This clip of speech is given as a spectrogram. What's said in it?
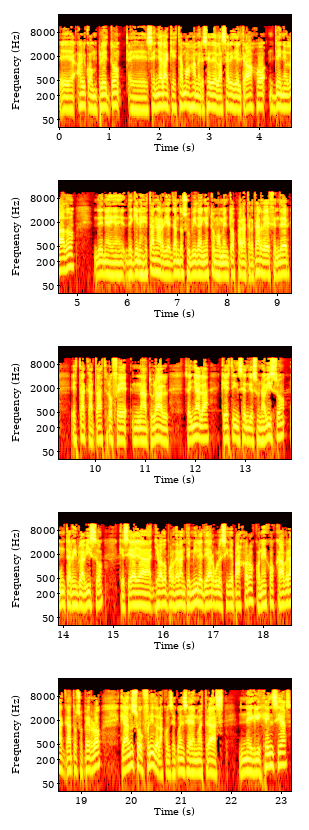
eh, al completo, eh, señala que estamos a merced del azar y del trabajo denudado de, de, quienes están arriesgando su vida en estos momentos para tratar de defender esta catástrofe natural. Señala que este incendio es un aviso, un terrible aviso, que se haya llevado por delante miles de árboles y de pájaros, conejos, cabras, gatos o perros, que han sufrido las consecuencias de nuestras negligencias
